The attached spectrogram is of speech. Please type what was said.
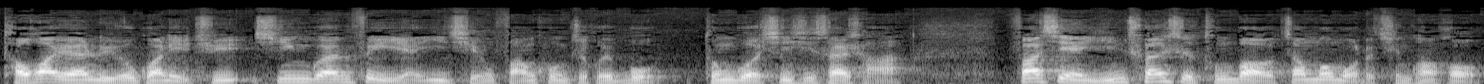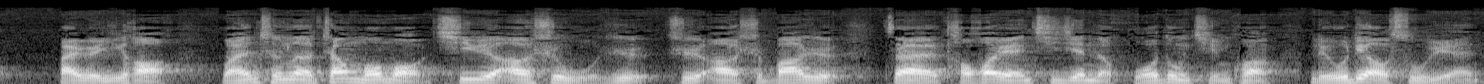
桃花源旅游管理区新冠肺炎疫情防控指挥部通过信息筛查，发现银川市通报张某某的情况后，八月一号完成了张某某七月二十五日至二十八日在桃花源期间的活动情况流调溯源。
